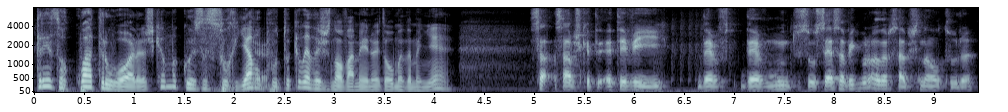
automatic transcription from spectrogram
3 ou 4 horas, que é uma coisa surreal, Yeah. puto. Aquilo é das 9 à meia-noite ou 1 da manhã. Sa- Sabes que a TVI deve, deve muito sucesso ao Big Brother. Sabes que na altura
